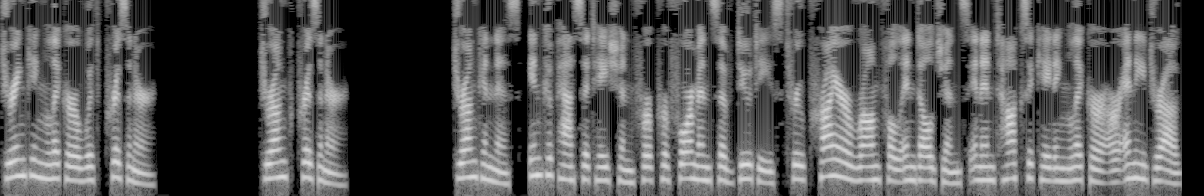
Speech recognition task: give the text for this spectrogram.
drinking liquor with prisoner. Drunk prisoner. Drunkenness, incapacitation for performance of duties through prior wrongful indulgence in intoxicating liquor or any drug.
